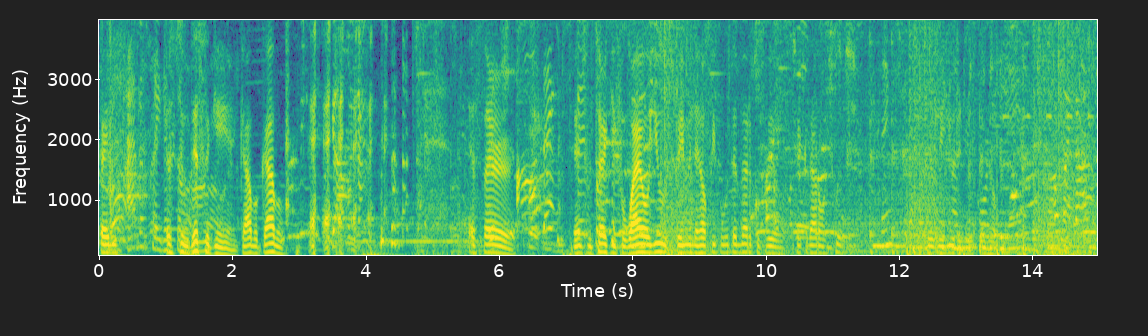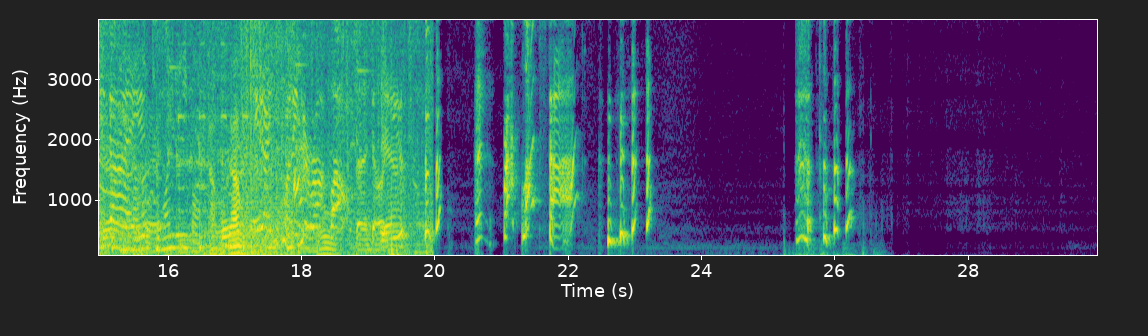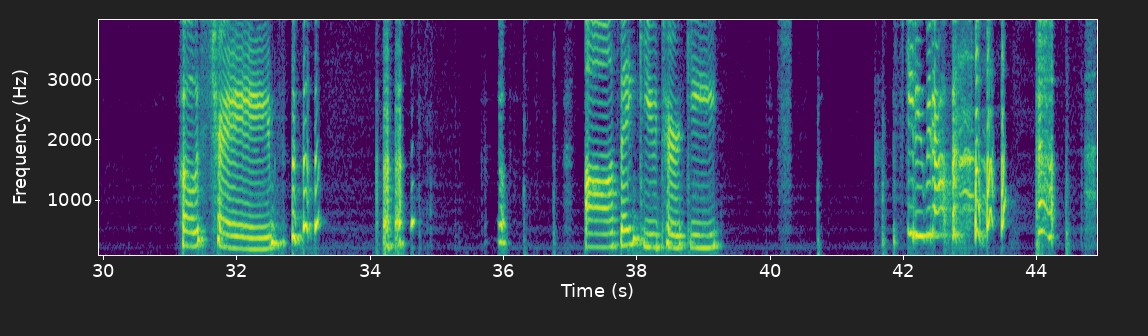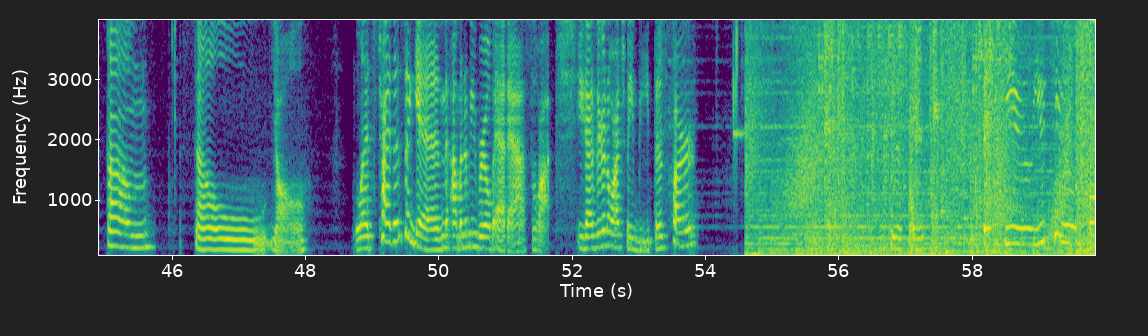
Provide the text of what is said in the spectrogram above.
baby. I haven't played Let's so do this long. again. Gobble gobble. Yes, sir. Oh, thanks, Been from Turkey for YOU, streaming to help people with their medical bills. Check it out on Twitch. Thanks for the It'll be you that needs to help. Oh my gosh, you guys. to one people. Gobble gobble. You guys just want to hear Rock Lobster, don't Yeah. you? Rock Lobster! Host train. Aw, thank you, Turkey. Skidoo Um, so y'all, let's try this again. I'm gonna be real badass. Watch. You guys are gonna watch me beat this part. See this face? Thank you. You too.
